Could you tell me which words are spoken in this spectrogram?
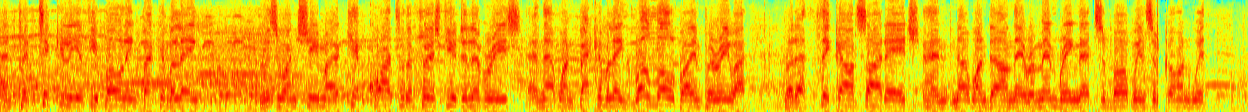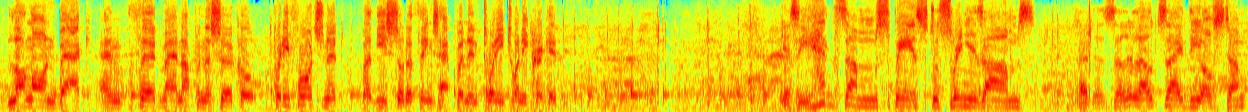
and particularly if you're bowling back of a length. Rizwan Cheema kept quiet for the first few deliveries, and that one back of a length, well bowled by Imperiwa, but a thick outside edge, and no one down there. Remembering that Zimbabweans have gone with long on back and third man up in the circle. Pretty fortunate, but these sort of things happen in 2020 cricket. Yes, he had some space to swing his arms. That was a little outside the off stump.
